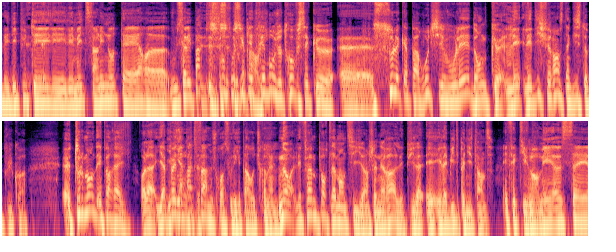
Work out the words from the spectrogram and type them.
les députés, les, médecins, les notaires. Euh, vous savez pas qui Ce, ce qui est très beau, je trouve, c'est que euh, sous le caparouche, si vous voulez, donc les, les différences n'existent plus, quoi. Euh, tout le monde est pareil. Voilà, il y a, pas, y a pas de femmes, je crois, sous les caparouches quand même. Non, les femmes portent la mantille en général et puis la, et, pénitente. Effectivement, mais euh, c'est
